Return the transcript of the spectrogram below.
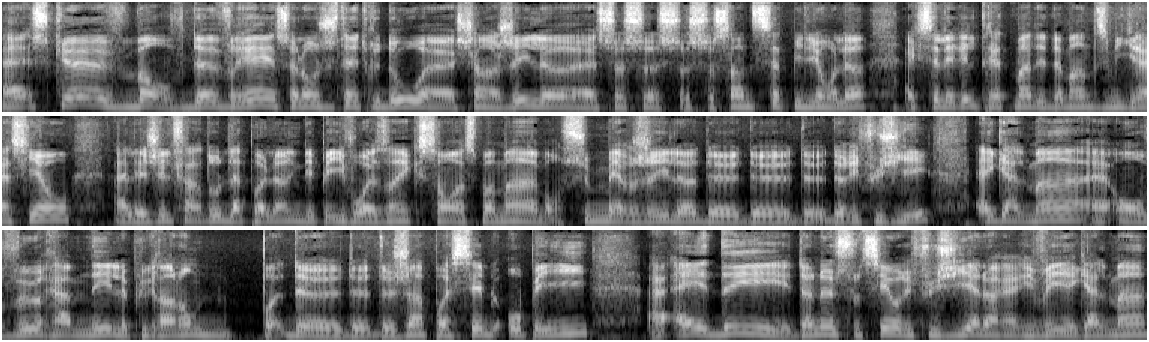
Est-ce que bon devrait, selon Justin Trudeau, euh, changer là, ce, ce, ce 117 millions accélérer le traitement des demandes d'immigration, alléger le fardeau de la Pologne, des pays voisins qui sont en ce moment bon, submergés là, de, de, de, de réfugiés. Également, euh, on veut ramener le plus grand nombre de, de, de, gens possibles au pays, euh, aider, donner un soutien aux réfugiés à leur arrivée également.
